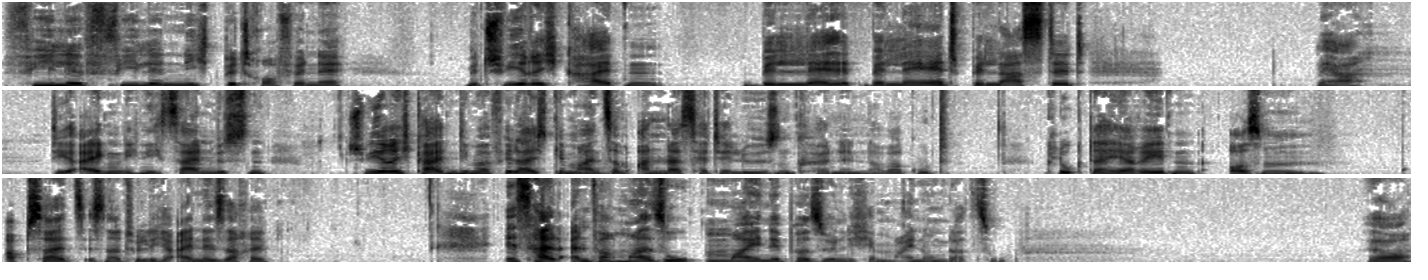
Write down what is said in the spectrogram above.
viele, viele Nicht-Betroffene mit Schwierigkeiten belä belädt, belastet, ja, die eigentlich nicht sein müssten. Schwierigkeiten, die man vielleicht gemeinsam anders hätte lösen können. Aber gut, klug daherreden aus dem Abseits ist natürlich eine Sache. Ist halt einfach mal so meine persönliche Meinung dazu. Ja.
